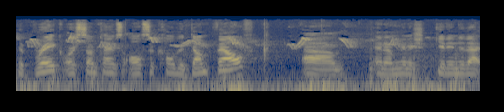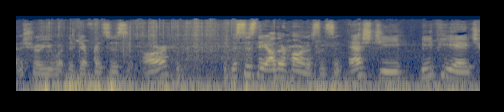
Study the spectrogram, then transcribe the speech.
the brake or sometimes also called a dump valve. Um, and I'm going to get into that and show you what the differences are. This is the other harness. It's an SG BPH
